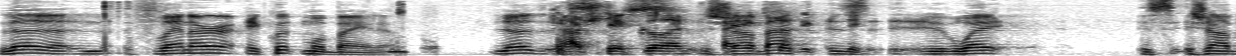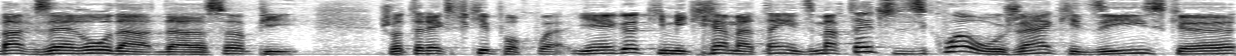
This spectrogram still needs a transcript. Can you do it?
Là, Flanner, écoute-moi bien. Là. là ah, je t'écoute. J'embarque, ouais, j'embarque zéro dans, dans ça. Puis je vais te l'expliquer pourquoi. Il y a un gars qui m'écrit un matin, il dit Martin, tu dis quoi aux gens qui disent que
